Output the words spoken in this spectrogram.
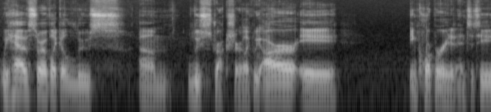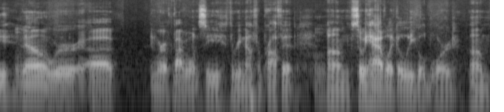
we have sort of like a loose, um, loose structure. Like we are a incorporated entity now. We're uh, and we're a five hundred one c three not for profit. Um, so we have like a legal board, um,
